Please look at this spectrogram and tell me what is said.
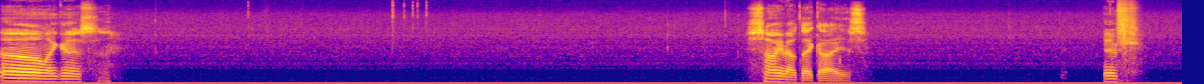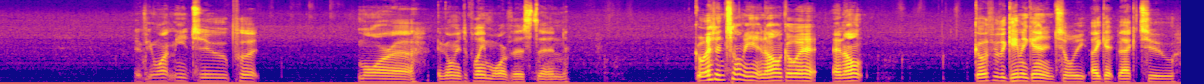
Oh my goodness. Sorry about that, guys. If if you want me to put more, uh, if you want me to play more of this, then go ahead and tell me, and I'll go ahead and I'll go through the game again until we- I get back to,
